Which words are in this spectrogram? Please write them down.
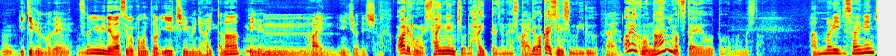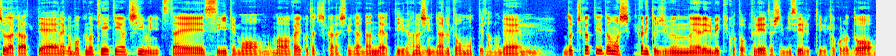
うん。生きるので、うん。そういう意味ではすごく本当いいチームに入ったなっていう、うん。はい、印象でした。アレ君は最年長で入ったじゃないですか。はい。で、若い選手もいる。はい。アレ君は何を伝えようと思いました？あんまり最年長だからって、なんか僕の経験をチームに伝えすぎても、まあ若い子たちからしてみたらなん。だよっていう話になると思ってたので、どっちかっていうともうしっかりと自分のやれるべきことをプレーとして見せるっていうところと、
